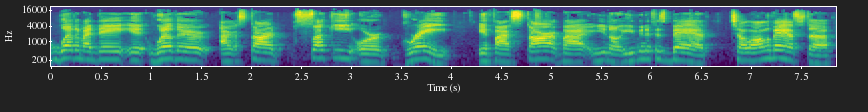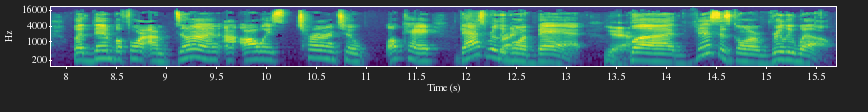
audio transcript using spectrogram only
whether my day, it, whether I start sucky or great, if I start by you know even if it's bad, tell all the bad stuff. But then before I'm done, I always turn to okay, that's really Right. going bad, Yeah. but this is going really well.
